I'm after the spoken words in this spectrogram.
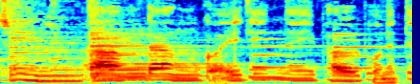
주는 앙당 꼬이디네 발 보는 때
